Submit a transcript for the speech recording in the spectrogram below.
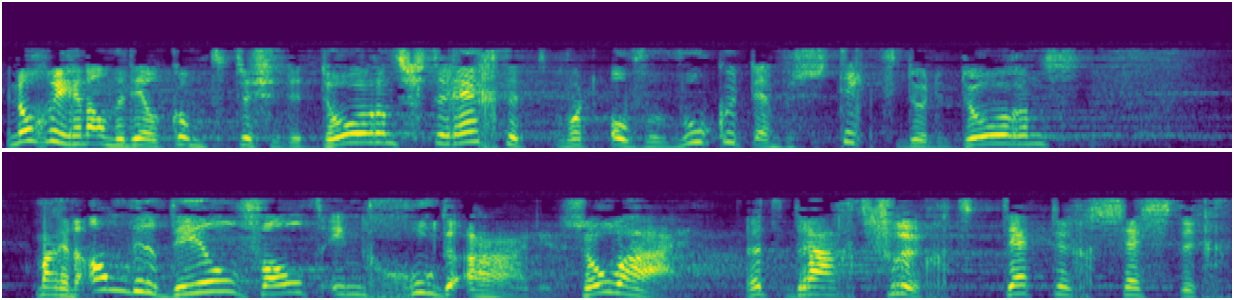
En nog weer een ander deel komt tussen de dorens terecht. Het wordt overwoekerd en verstikt door de dorens. Maar een ander deel valt in goede aarde. Zo waar. Het draagt vrucht. 30, 60,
